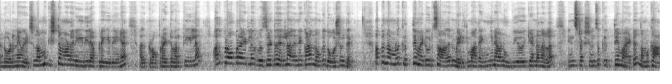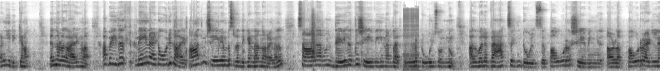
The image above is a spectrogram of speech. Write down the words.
കണ്ട് ഉടനെ മേടിച്ച് നമുക്ക് ഇഷ്ടമുള്ള രീതിയിൽ അപ്ലൈ ചെയ്ത് കഴിഞ്ഞാൽ അത് പ്രോപ്പറായിട്ട് വർക്ക് ചെയ്യില്ല. അത് പ്രോപ്പറായിട്ടുള്ള റിസൾട്ട് തരില്ല അതിനേക്കാളും നമുക്ക് ദോഷം തരും. അപ്പം നമ്മൾ കൃത്യമായിട്ട് ഒരു സാധനം മേടിക്കുമ്പോൾ അത് എങ്ങനെയാണ് ഉപയോഗിക്കേണ്ടതെന്നുള്ള ഇൻസ്ട്രക്ഷൻസ് കൃത്യമായിട്ട് നമുക്ക് അറിഞ്ഞിരിക്കണം. എന്നുള്ള കാര്യങ്ങളാണ് അപ്പൊ ഇത് മെയിനായിട്ട് ഒരു കാര്യം ആദ്യം ഷേവ് ചെയ്യുമ്പോൾ ശ്രദ്ധിക്കേണ്ടതെന്ന് പറയുന്നത് സാധാരണ ദേഹത്ത് ഷേവ് ചെയ്യുന്ന തരത്തിലുള്ള ടൂൾസ് ഒന്നും അതുപോലെ വാക്സിൻ ടൂൾസ് പൗഡർ ഷേവിങ് ഉള്ള പൗഡർ ആയിട്ടുള്ള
